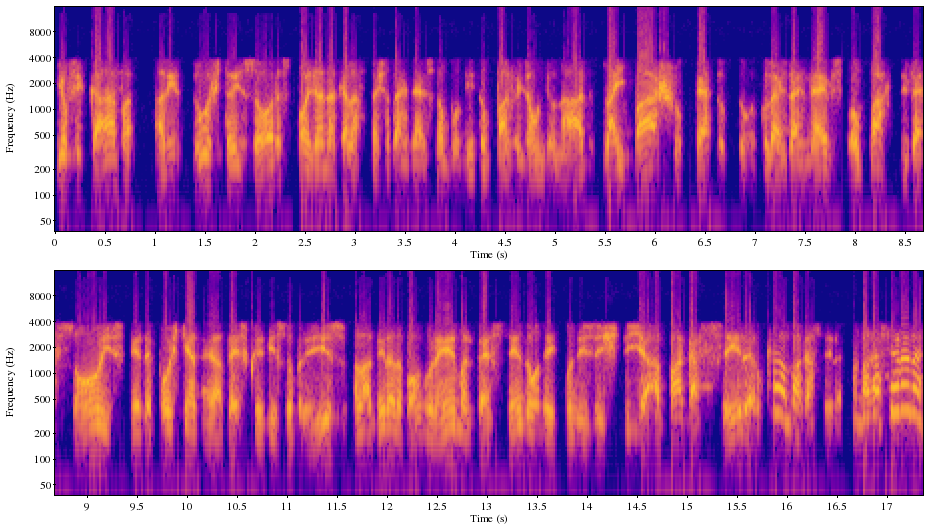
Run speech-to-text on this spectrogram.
E eu ficava ali duas, três horas, olhando aquela festa das neves tão bonita, um pavilhão de um lado, lá embaixo, perto do Colégio das Neves, o Parque de Diversões, e depois tinha, até escrevi sobre isso, a ladeira da Borborema, descendo onde, onde existia a bagaceira. O que era a bagaceira? A bagaceira né,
